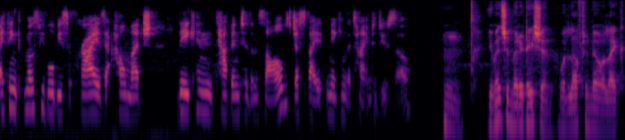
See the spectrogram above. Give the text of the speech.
i think most people will be surprised at how much they can tap into themselves just by making the time to do so hmm. you mentioned meditation would love to know like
